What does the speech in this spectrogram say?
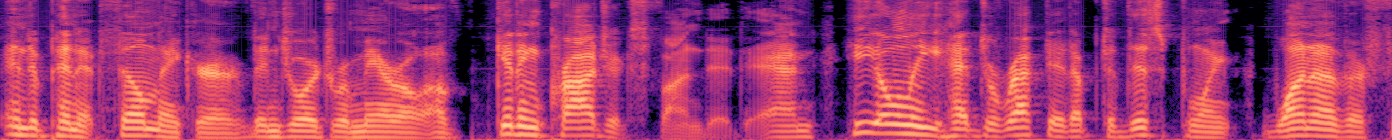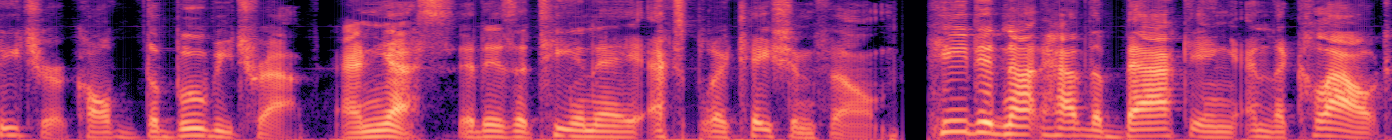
independent filmmaker than George Romero of getting projects funded. And he only had directed up to this point one other feature called The Booby Trap. And yes, it is a TNA exploitation film. He did not have the backing and the clout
